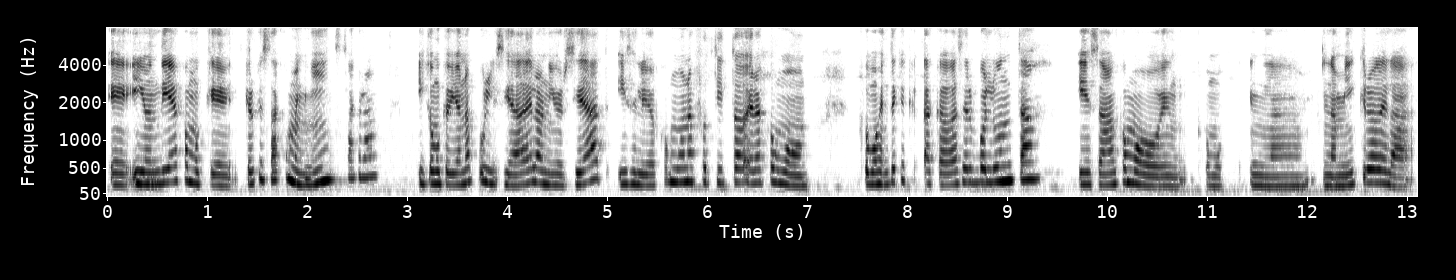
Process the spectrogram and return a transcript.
eh, y un día como que, creo que estaba como en Instagram, y como que había una publicidad de la universidad y salió como una fotito, era como, como gente que acaba de hacer volunta y estaban como en, como en la, en la micro de la,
